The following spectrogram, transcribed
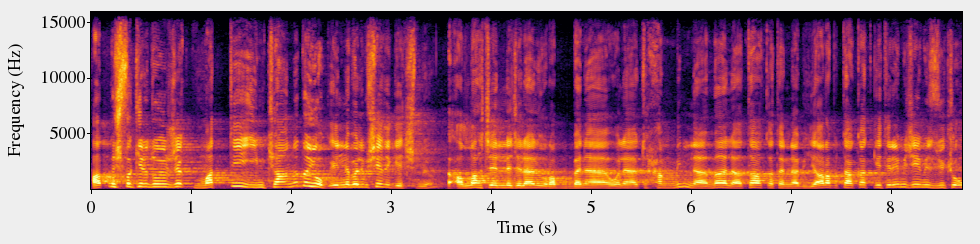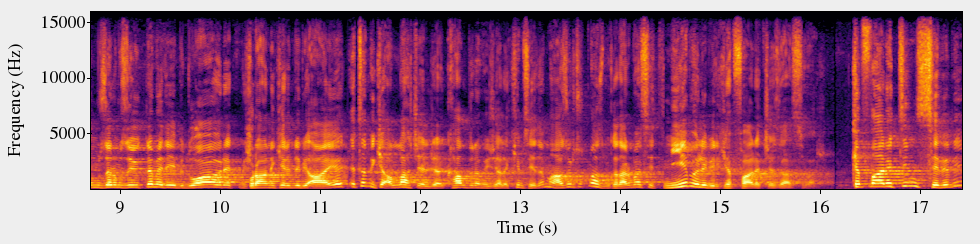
60 fakiri doyuracak maddi imkanı da yok. Eline böyle bir şey de geçmiyor. Allah Celle Celaluhu Rabbena ve la tuhammilna ma la taqata lena bih. Ya Rabbi takat getiremeyeceğimiz yükü omuzlarımıza yükleme diye bir dua öğretmiş. Kur'an-ı Kerim'de bir ayet. E tabii ki Allah Celle Celaluhu kaldıramayacağıyla kimseyi de mazur tutmaz. Bu kadar basit. Niye böyle bir kefaret cezası var? Kefaretin sebebi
